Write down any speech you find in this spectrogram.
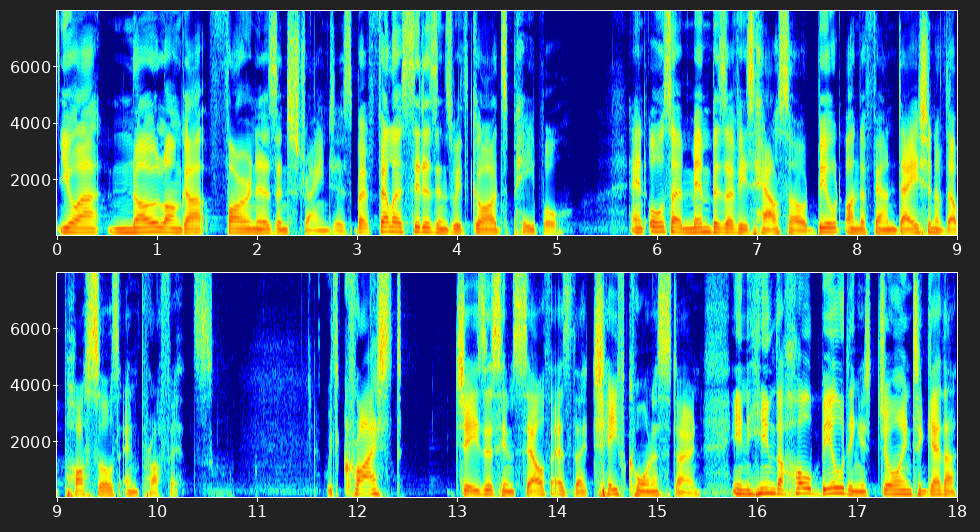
you are no longer foreigners and strangers, but fellow citizens with God's people, and also members of his household, built on the foundation of the apostles and prophets. With Christ Jesus himself as the chief cornerstone. In him, the whole building is joined together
